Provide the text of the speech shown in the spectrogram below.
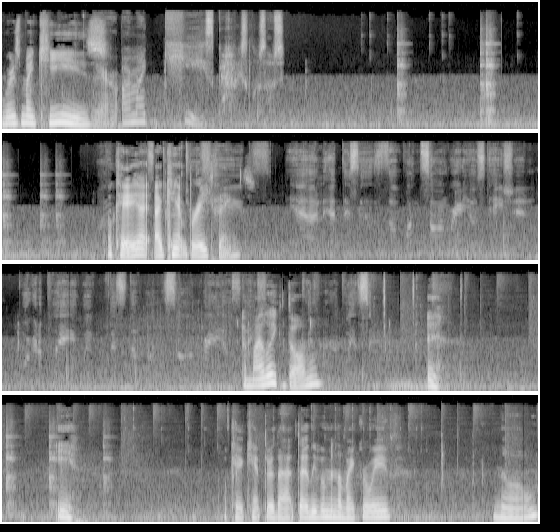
Where's my keys? Where are my keys? God, I always lose those. Okay, I, I can't break things. Yeah, and this is the one song radio station. We're gonna play with this the one song radio station. Am I like dumb? Eh. Eh. Okay, I can't throw that. Did I leave them in the microwave? No.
